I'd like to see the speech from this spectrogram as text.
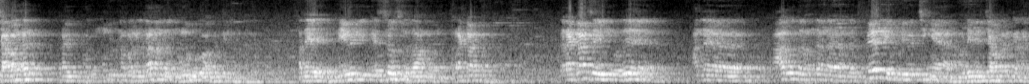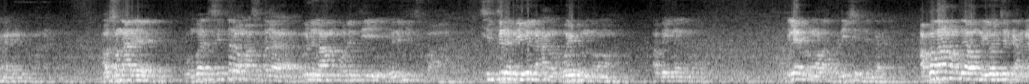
ஜவஹர் ரவிக்குமார். மூன்று நபர்கள் தான் அந்த நூல் உருவாக்கத்தில் இருந்தார்கள் அதை நெய்வேலி கெஸ்ட் ஹவுஸில் தான் ரெக்கார்ட் ரெக்கார்ட் செய்யும்போது அந்த ஆர்வத்தில் வந்து அந்த அந்த பேர் எப்படி வச்சீங்க அப்படின்னு ஜவஹர்கிட்ட நான் கேட்டுருக்கேன் அவர் சொன்னாரு ரொம்ப சித்திரை மாசத்துல வீடுலாம் கொளுத்தி எரிஞ்சிச்சுப்பா. சித்திரை வெயில்ல நாங்க போயிட்டு இருந்தோம். அப்படின்னு இளையபெருமாள் பதிவு செஞ்சிருக்காரு. அப்பதான் வந்து அவங்க யோசிச்சிருக்காங்க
